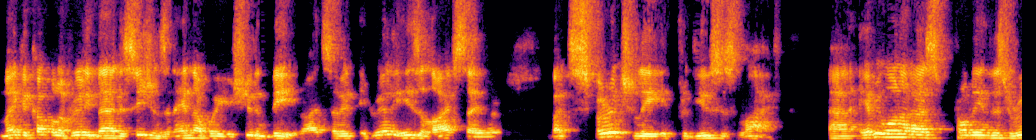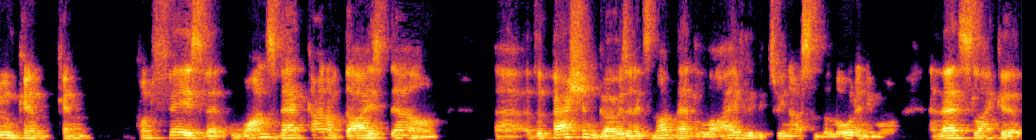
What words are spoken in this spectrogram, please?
make a couple of really bad decisions and end up where you shouldn't be, right? So it, it really is a lifesaver, but spiritually it produces life. Uh, every one of us probably in this room can can confess that once that kind of dies down, uh, the passion goes and it's not that lively between us and the Lord anymore. And that's like a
